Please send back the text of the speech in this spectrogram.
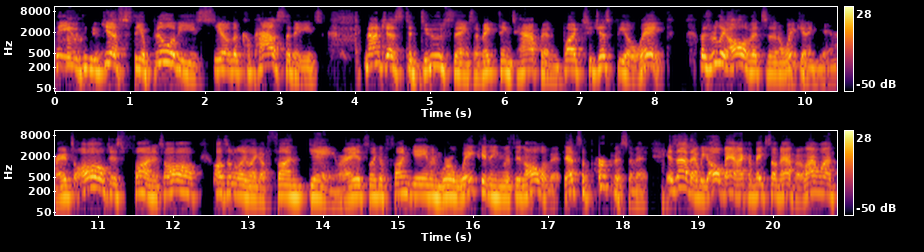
The, the gifts, the abilities, you know, the capacities, not just to do things and make things happen, but to just be awake. Because really all of it's an awakening game, right? It's all just fun. It's all ultimately like a fun game, right? It's like a fun game and we're awakening within all of it. That's the purpose of it. It's not that we, oh man, I can make something happen. If I want,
